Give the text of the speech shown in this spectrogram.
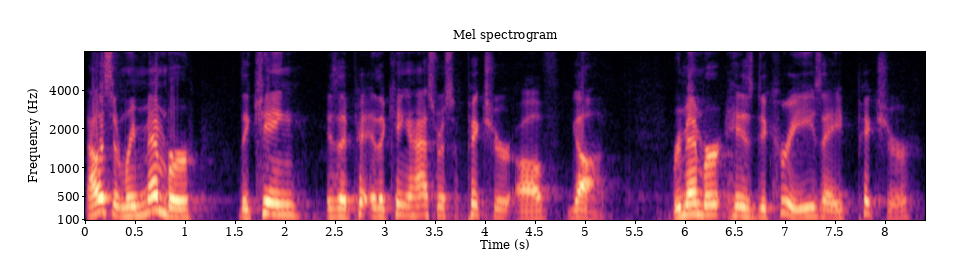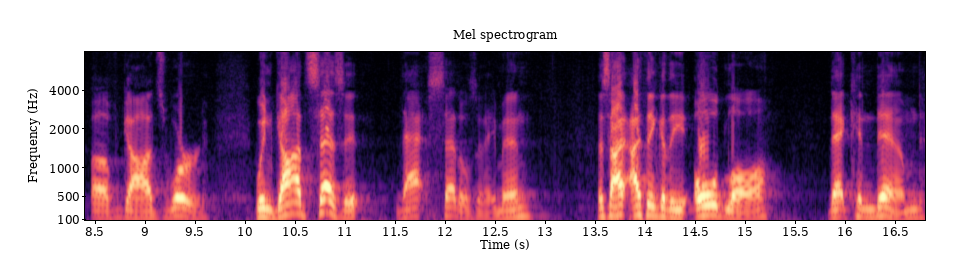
Now, listen, remember the king is a, the king Ahasuerus a picture of God. Remember, his decree is a picture of God's word. When God says it, that settles it. Amen. This, I, I think of the old law that condemned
